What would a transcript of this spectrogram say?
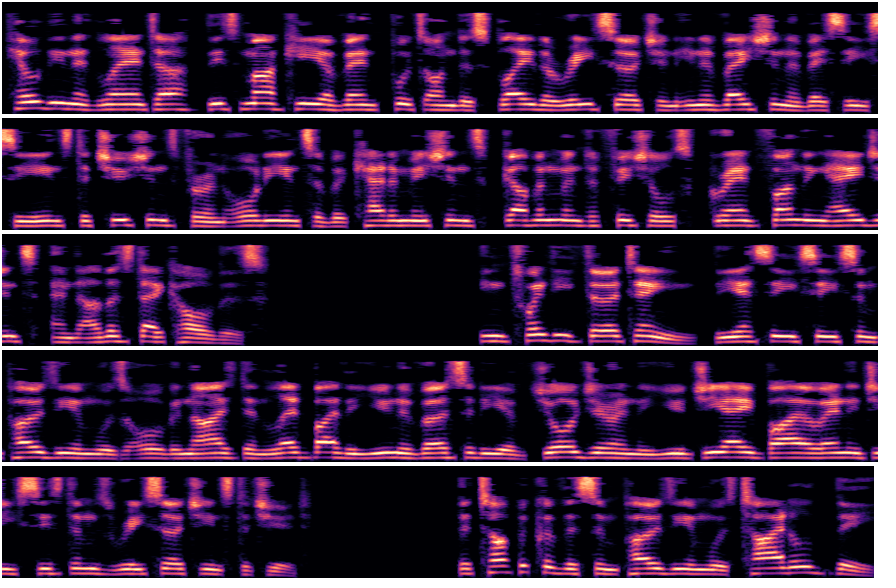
Held in Atlanta, this marquee event puts on display the research and innovation of SEC institutions for an audience of academicians, government officials, grant funding agents, and other stakeholders. In 2013, the SEC Symposium was organized and led by the University of Georgia and the UGA Bioenergy Systems Research Institute. The topic of the symposium was titled, The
